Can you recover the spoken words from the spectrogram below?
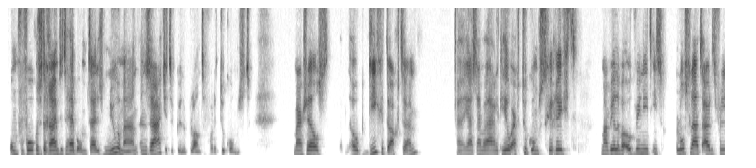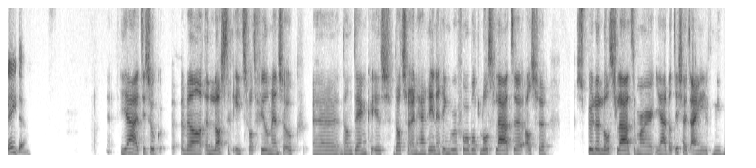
om vervolgens de ruimte te hebben om tijdens nieuwe maan een zaadje te kunnen planten voor de toekomst. Maar zelfs ook die gedachten uh, ja, zijn we eigenlijk heel erg toekomstgericht. Maar willen we ook weer niet iets loslaten uit het verleden? Ja, het is ook wel een lastig iets. Wat veel mensen ook uh, dan denken is dat ze een herinnering bijvoorbeeld loslaten als ze spullen loslaten. Maar ja, dat is uiteindelijk niet,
